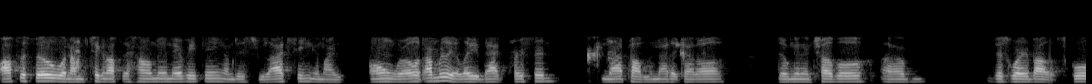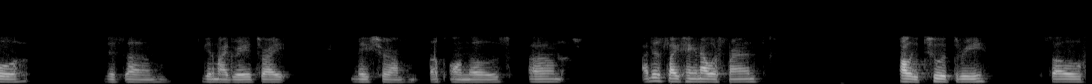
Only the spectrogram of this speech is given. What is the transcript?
off the field when I'm taking off the helmet and everything, I'm just relaxing in my own world. I'm really a laid back person, not problematic at all. Don't get in trouble. Um, just worry about school, just um, getting my grades right, make sure I'm up on those. Um, I just like hanging out with friends, probably two or three, so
